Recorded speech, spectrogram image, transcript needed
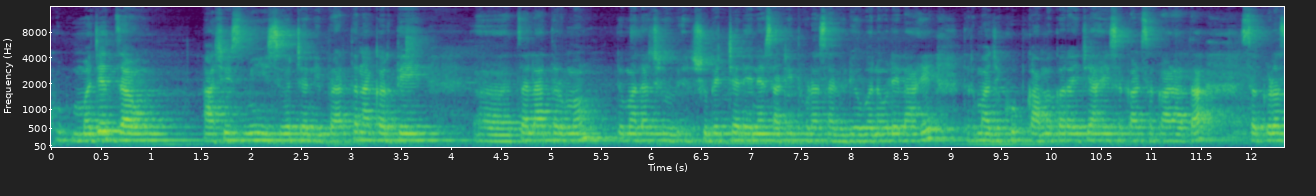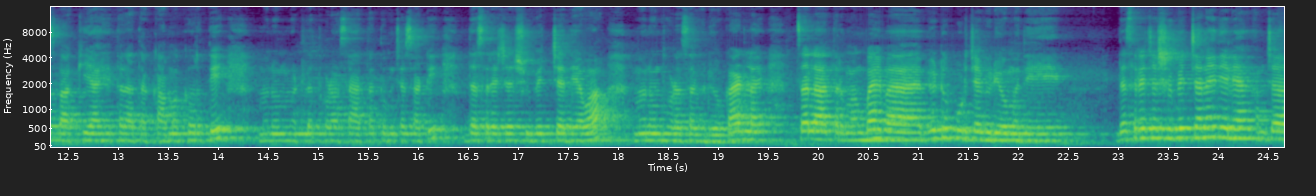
खूप मजेत जावो. अशीच मी ईश्वरचरणी प्रार्थना करते. चला तर मग तुम्हाला शु शुभेच्छा देण्यासाठी थोडासा व्हिडिओ बनवलेला आहे. तर माझे खूप कामं करायची आहे सकाळ सकाळ आता. सगळंच बाकी आहे तर आता कामं करते. म्हणून म्हटलं थोडासा आता तुमच्यासाठी दसऱ्याच्या शुभेच्छा द्यावा म्हणून थोडासा व्हिडिओ काढला आहे चला तर मग बाय बाय. भेटू पुढच्या व्हिडिओमध्ये. दसऱ्याच्या शुभेच्छा नाही दिल्या. आमच्या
